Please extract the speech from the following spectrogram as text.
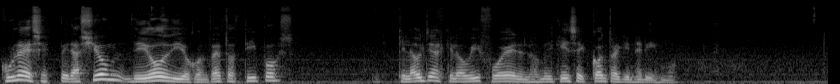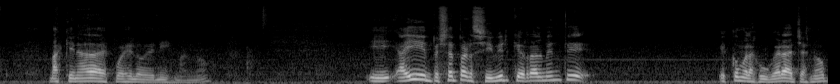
con una desesperación de odio contra estos tipos, que la última vez que lo vi fue en el 2015 contra el kirchnerismo. Más que nada después de lo de Nisman, ¿no? Y ahí empecé a percibir que realmente es como las cucarachas, ¿no?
